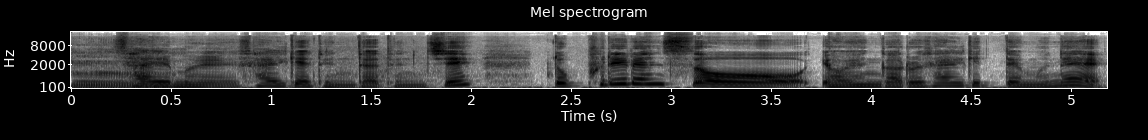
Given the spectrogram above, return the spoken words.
음. 삶을 살게 된다든지, 또 프리랜서 여행가로 살기 때문에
